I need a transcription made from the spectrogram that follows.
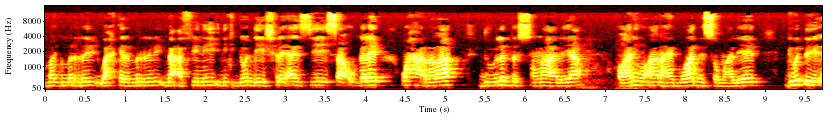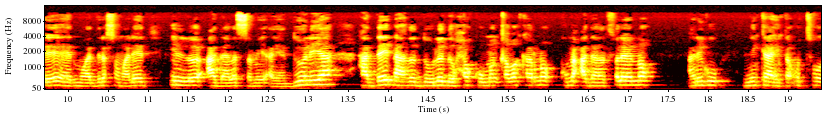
mag ma rabi wax kale ma rabi ma cafini ninkii gabadheyga shalay aan siiyey saa u galay. Waxaan rabaa dowladda soomaaliya oo anigu aan ahay muwaadin soomaaliyeed gabadheyga ee ahayd muwaadino soomaaliyeed in loo cadaalad sameeyo ayaan doonayaa hadday dhahdo dowladda waxa kuman qaban karno kuma cadaalad falayno. Anigu ninkaa intaan u tago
